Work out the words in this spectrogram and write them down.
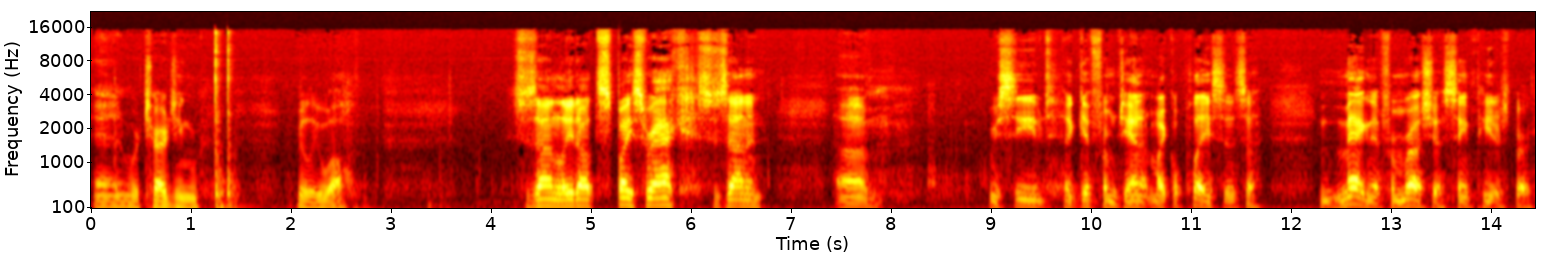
and we're charging really well. Suzanne laid out the spice rack. Suzanne um, received a gift from Janet Michael Place, and it's a magnet from Russia, St. Petersburg.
